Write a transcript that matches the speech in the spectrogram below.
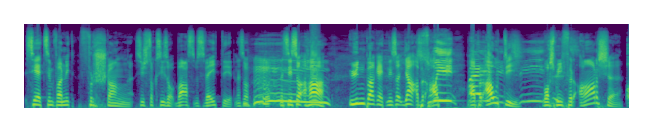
Sie hat es im Fall nicht verstanden. Sie war so, so was, was wollt ihr? Dann so, dann sie so, aha, une Baguette. Und ich so, ja, aber, Al aber Alti. Willst du mich verarschen? Oh,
